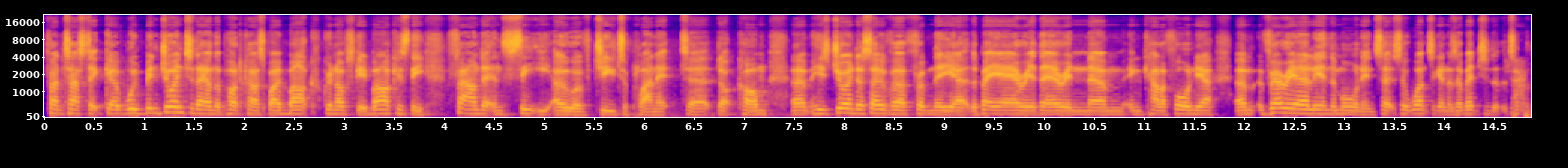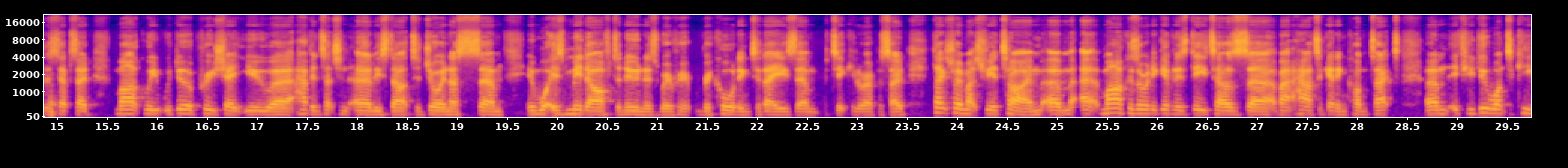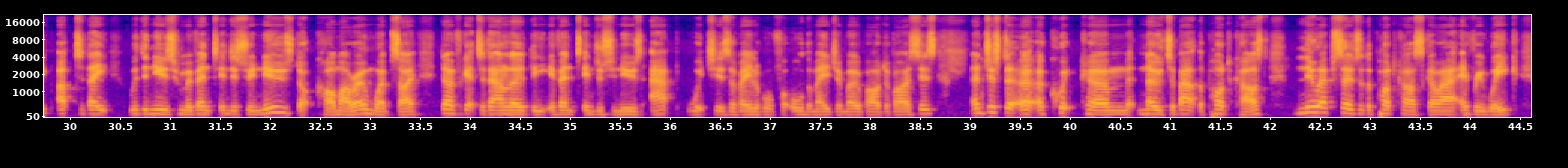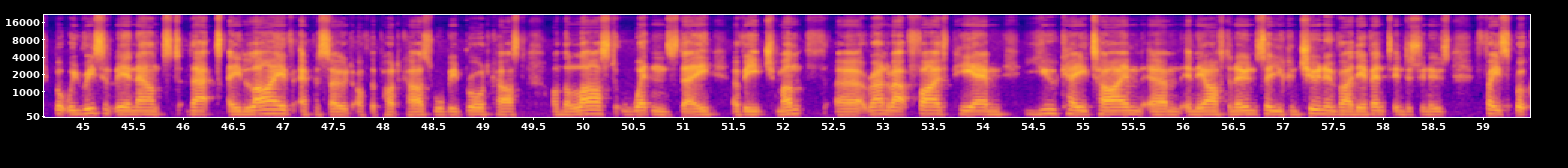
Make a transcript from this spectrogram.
Fantastic. Uh, we've been joined today on the podcast by Mark Gronowski. Mark is the founder and CEO of G2Planet.com. Uh, um, he's joined us over from the uh, the Bay Area there in um, in California um, very early in the morning. So, so once again, as I mentioned at the top of this episode, Mark, we, we do appreciate you uh, having such an early start to join us um, in what is mid afternoon as we're re- recording today's um, particular episode. Thanks very much for your time. Um, uh, Mark has already given his details uh, about how to get in contact. if you do want to keep up to date with the news from eventindustrynews.com, our own website. Don't forget to download the Event Industry News app, which is available for all the major mobile devices. And just a, a quick um, note about the podcast new episodes of the podcast go out every week, but we recently announced that a live episode of the podcast will be broadcast on the last Wednesday of each month, uh, around about 5 p.m. UK time um, in the afternoon. So you can tune in via the Event Industry News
